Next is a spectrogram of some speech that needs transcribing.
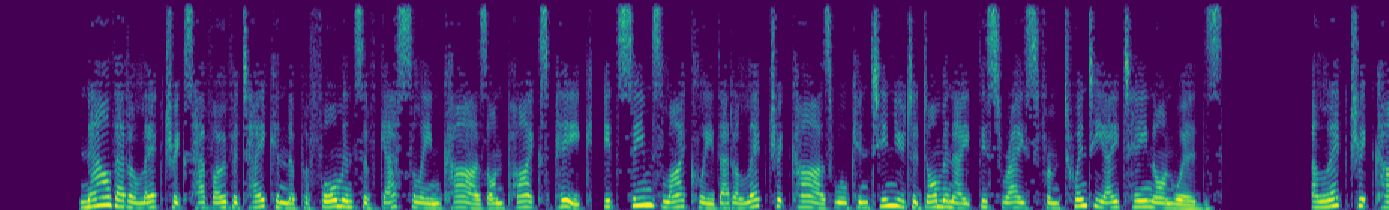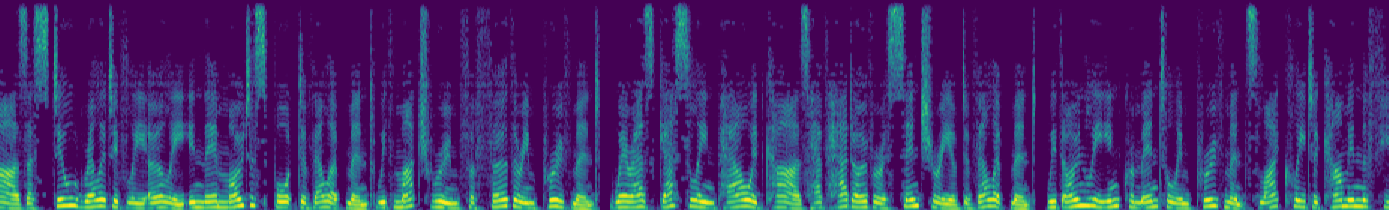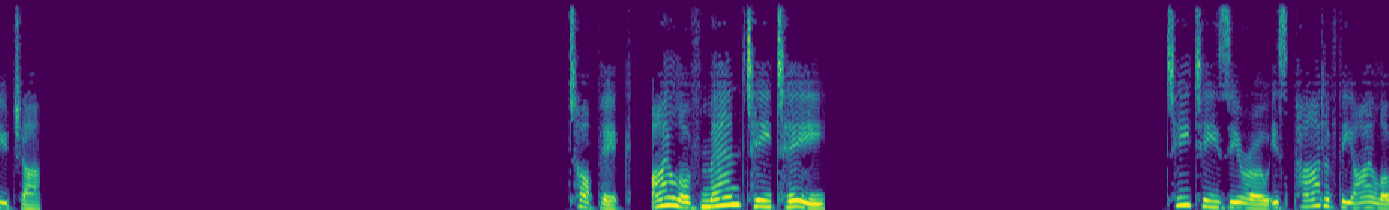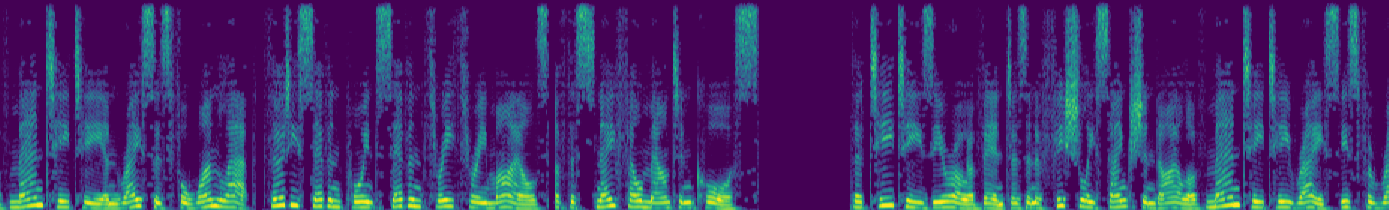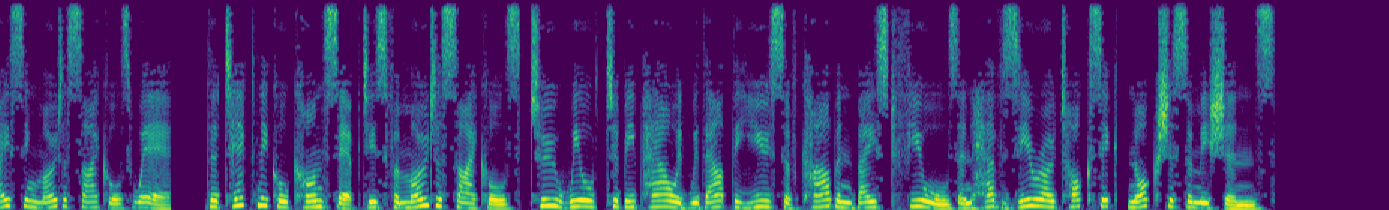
Now that electrics have overtaken the performance of gasoline cars on Pikes Peak, it seems likely that electric cars will continue to dominate this race from 2018 onwards. Electric cars are still relatively early in their motorsport development with much room for further improvement, whereas gasoline-powered cars have had over a century of development, with only incremental improvements likely to come in the future. Topic: Isle of Man TT. TT0 is part of the Isle of Man TT and races for one lap (37.733 miles) of the Snaefell Mountain Course. The TT0 event as an officially sanctioned Isle of Man TT race is for racing motorcycles where the technical concept is for motorcycles two-wheeled to be powered without the use of carbon-based fuels and have zero toxic, noxious emissions.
